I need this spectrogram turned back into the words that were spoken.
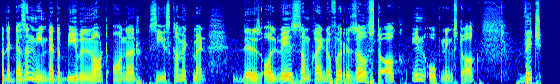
But that doesn't mean that the B will not honor C's commitment. There is always some kind of a reserve stock in opening stock which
